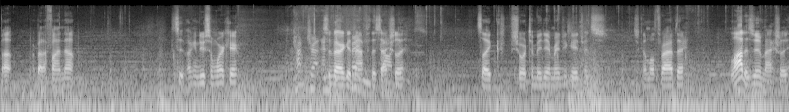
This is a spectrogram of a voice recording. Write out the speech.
But we're about to find out. Let's see if I can do some work here. Capture it's a very good map for this actually. It's like short to medium range engagements. It's gonna all thrive there. A lot of zoom, actually.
